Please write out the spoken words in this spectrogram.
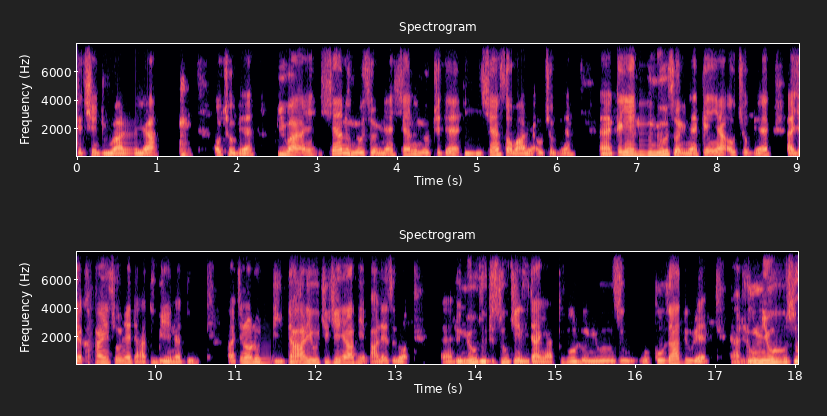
ကချင်ဒူဝါတွေကအုပ်ချုပ်တယ်ပြီးသွားရင်ရှမ်းလူမျိုးဆိုရင်လည်းရှမ်းလူမျိုးဖြစ်တဲ့ဒီရှမ်းစော်ဘွားတွေအုပ်ချုပ်တယ်အဲကရင်လူမျိုးဆိုရင်လည်းကရင်အုပ်ချုပ်တယ်အဲရခိုင်ဆိုရင်လည်းဒါသူ့ပြည်နဲ့သူအဲကျွန်တော်တို့ဒီဓာရီကိုကြီးချင်းအပြင်ဗာလဲဆိုတော့အဲ လူမျိုးစုတစုချင်းစီတိုင်းကသူတို့လူမျိုးစုကိုကိုစားပြုတဲ့လူမျိုးစု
